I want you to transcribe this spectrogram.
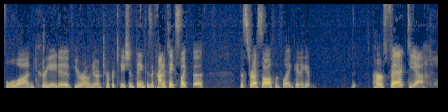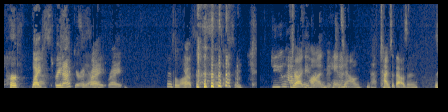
full on creative your own interpretation thing because it kind of takes like the the stress off of like getting it perfect. Yeah. Perf like Yeah. screen accurate. Yeah. Right, right. There's a lot. That's awesome. Do you have Dragon favorite Con, convention? hands down, times a thousand.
